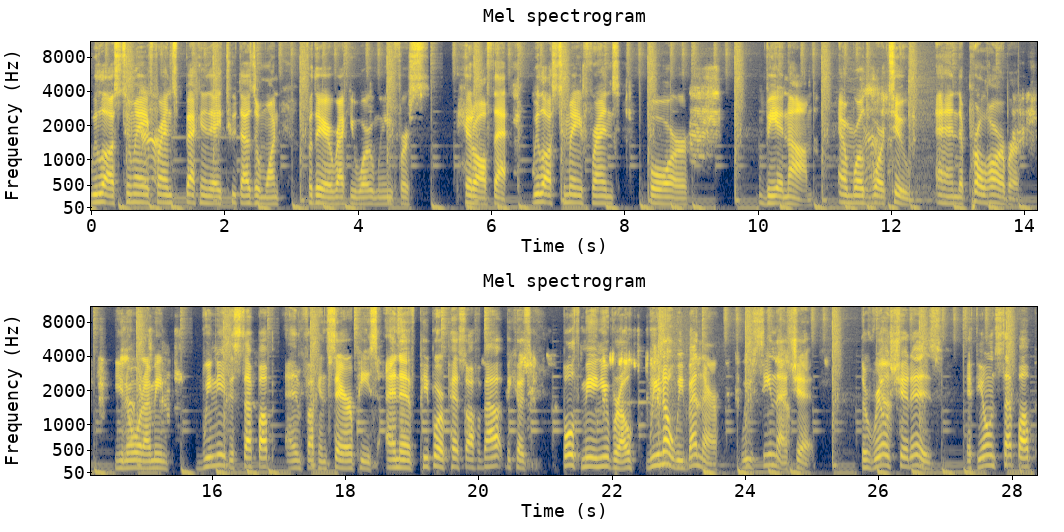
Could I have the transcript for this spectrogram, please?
We lost too many Yeah. friends back in the day, 2001, for the Iraqi war when we first hit off that. We lost too many friends for Vietnam and World War II and the Pearl Harbor. You know what I mean? We need to step up and fucking say our piece. And if people are pissed off about it, because both me and you, bro, we know we've been there. We've seen that shit. The real shit is if you don't step up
